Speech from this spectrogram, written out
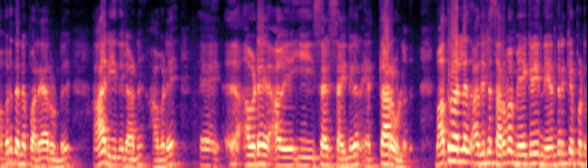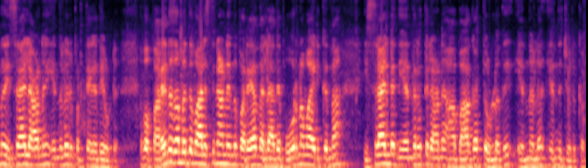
അവർ തന്നെ പറയാറുണ്ട്. ആ രീതിയിലാണ് അവിടെ അവിടെ ഈ ഇസ്രായേൽ സൈനികർ എത്താറുള്ളത്. മാത്രമല്ല അതിന്റെ സർവ മേഖലയും നിയന്ത്രിക്കപ്പെടുന്നത് ഇസ്രായേലാണ് എന്നുള്ളൊരു പ്രത്യേകതയുണ്ട്. അപ്പോൾ പറയുന്ന സമയത്ത് പാലസ്തീനാണ് എന്ന് പറയാമെന്നല്ലാതെ പൂർണമായിരിക്കുന്ന ഇസ്രായേലിന്റെ നിയന്ത്രണത്തിലാണ് ആ ഭാഗത്തുള്ളത് എന്നുള്ള എന്ന് ചുരുക്കം.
